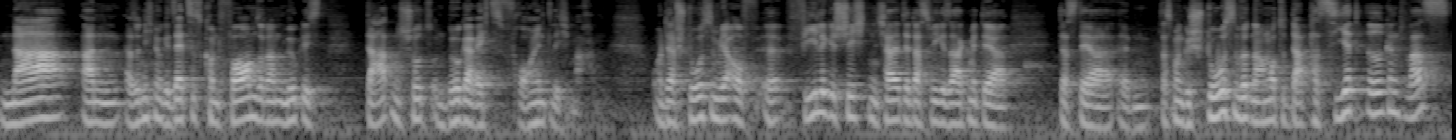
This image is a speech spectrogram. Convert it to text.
nah an, also nicht nur gesetzeskonform, sondern möglichst datenschutz- und bürgerrechtsfreundlich machen. Und da stoßen wir auf äh, viele Geschichten. Ich halte das, wie gesagt, mit der dass, der, ähm, dass man gestoßen wird nach dem Motto, da passiert irgendwas,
